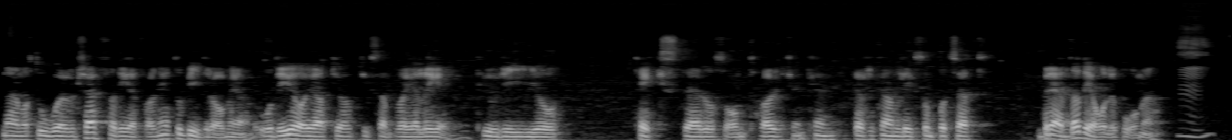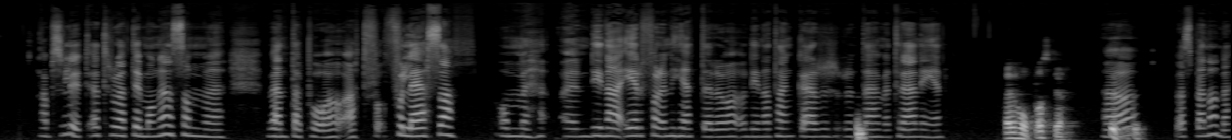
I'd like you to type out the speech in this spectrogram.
närmast oöverträffad erfarenhet att bidra med. Och det gör ju att jag till exempel vad gäller teori och texter och sånt har, kan, kan, kanske kan liksom på ett sätt bredda det jag håller på med. Mm. Absolut. Jag tror att det är många som eh, väntar på att få, få läsa om eh, dina erfarenheter och, och dina tankar runt det här med träningen. Jag hoppas det. Ja, vad spännande.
